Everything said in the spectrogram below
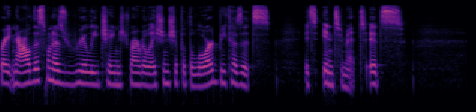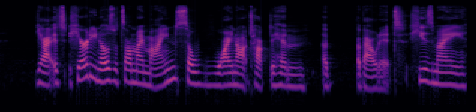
right now, this one has really changed my relationship with the Lord because it's it's intimate. It's yeah, it's he already knows what's on my mind, so why not talk to him about it? He is my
